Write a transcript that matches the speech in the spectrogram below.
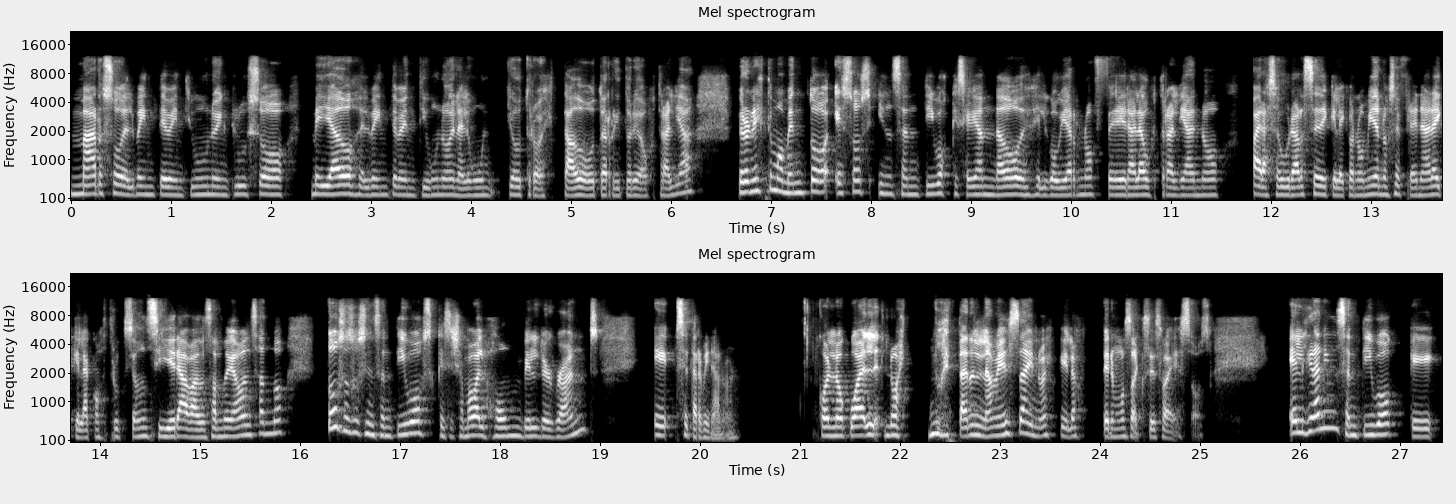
marzo del 2021, incluso mediados del 2021 en algún que otro estado o territorio de Australia. Pero en este momento esos incentivos que se habían dado desde el gobierno federal australiano para asegurarse de que la economía no se frenara y que la construcción siguiera avanzando y avanzando, todos esos incentivos que se llamaba el Home Builder Grant eh, se terminaron. Con lo cual no, no están en la mesa y no es que los tenemos acceso a esos. El gran incentivo que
